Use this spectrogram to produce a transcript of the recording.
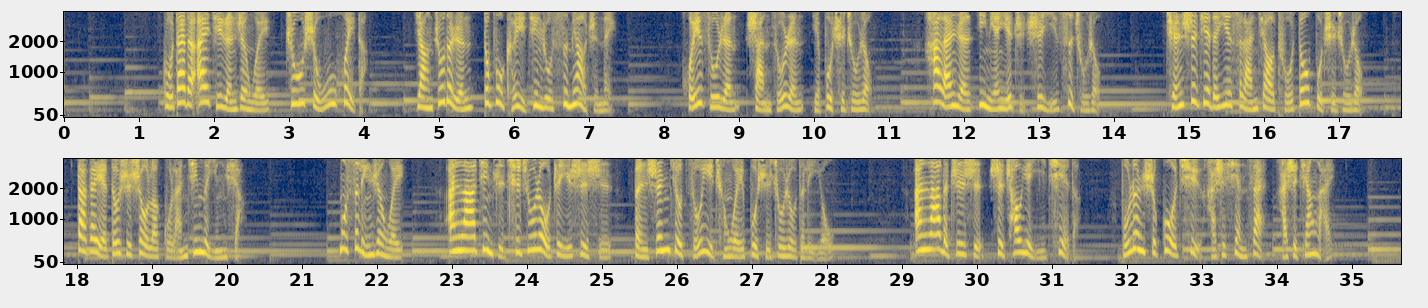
古代的埃及人认为猪是污秽的，养猪的人都不可以进入寺庙之内。回族人、闪族人也不吃猪肉，哈兰人一年也只吃一次猪肉。全世界的伊斯兰教徒都不吃猪肉，大概也都是受了《古兰经》的影响。穆斯林认为，安拉禁止吃猪肉这一事实本身就足以成为不食猪肉的理由。安拉的知识是超越一切的，不论是过去还是现在还是将来。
